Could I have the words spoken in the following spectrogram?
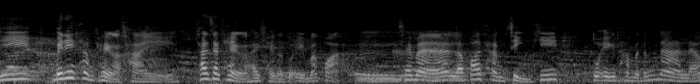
ที่ไม่ได้ทำแข่งกับใคร ถ้าจะแข่งกับใครแข่งกับตัวเองมากกว่าใช่ไหมแล้วก็ทำสิ่งที่ตัวเองทำมาตั้งนานแล้ว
